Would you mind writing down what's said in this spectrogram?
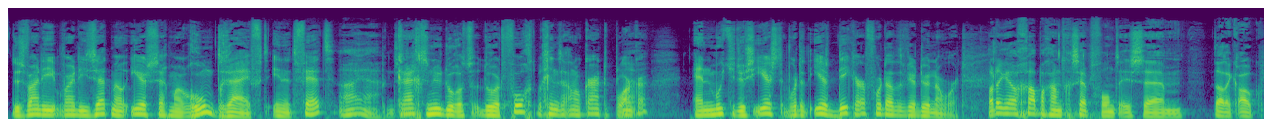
Dus waar die, waar die zetmeel eerst zeg maar ronddrijft in het vet, ah, ja. krijgen ze nu door het, door het vocht, beginnen ze aan elkaar te plakken. Ja. En moet je dus eerst, wordt het eerst dikker voordat het weer dunner wordt. Wat ik heel grappig aan het recept vond, is um, dat ik ook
